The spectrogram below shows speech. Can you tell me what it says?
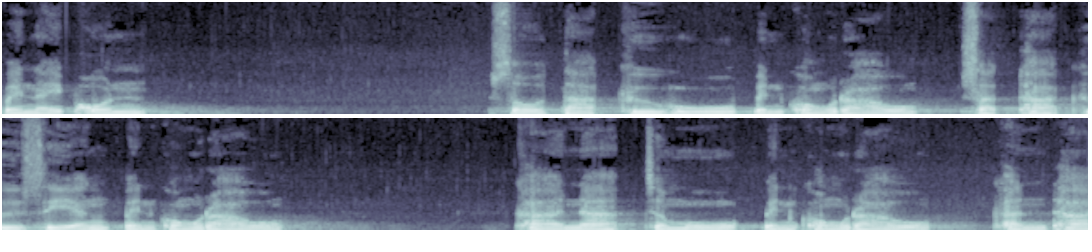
ไปไหนพ้น โสตะคือหูเป็นของเรา สัทธะคือเสียงเป็นของเรา คานะจมูกเป็นของเรา คันทะ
